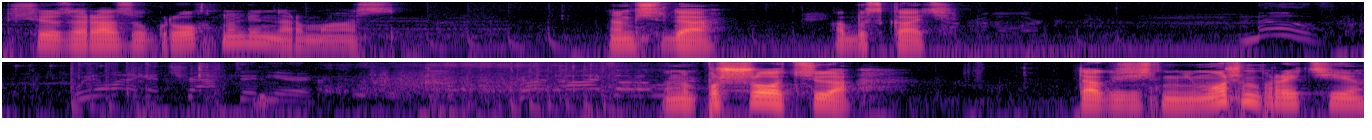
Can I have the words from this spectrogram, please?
Все, заразу грохнули, нормас. Нам сюда. Обыскать. А ну пошел отсюда. Так, здесь мы не можем пройти.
